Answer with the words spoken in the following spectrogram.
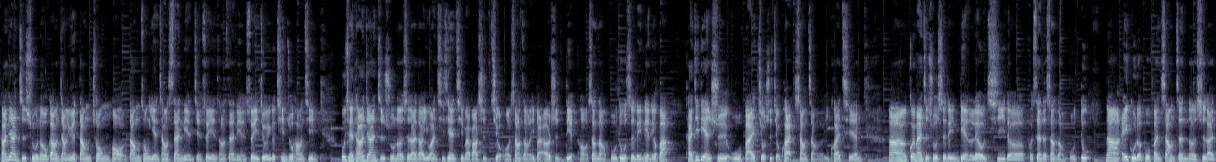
台湾加权指数呢，我刚刚讲，因为当冲哈，当冲延长三年，减税延长三年，所以就有一个庆祝行情。目前台湾加权指数呢是来到一万七千七百八十九哦，上涨了一百二十点哦，上涨幅度是零点六八。台积电是五百九十九块，上涨了一块钱。那柜买指数是零点六七的 percent 的上涨幅度。那 A 股的部分，上证呢是来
